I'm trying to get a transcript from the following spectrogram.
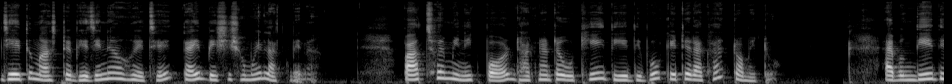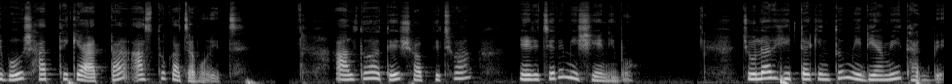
যেহেতু মাছটা ভেজে নেওয়া হয়েছে, তাই বেশি সময় লাগবে না। পাঁচ ছয় মিনিট পর ঢাকনাটা উঠিয়েই দিয়ে দিব কেটে রাখা টমেটো এবং দিয়ে দিব সাত থেকে আটটা আস্ত কাঁচামরিচ। আলতো হাতে সব কিছু নেড়েচেড়ে মিশিয়ে নিব। চুলার হিটটা কিন্তু মিডিয়ামেই থাকবে।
